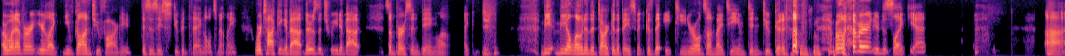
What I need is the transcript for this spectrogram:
or whatever, you're like, you've gone too far, dude. This is a stupid thing. Ultimately, we're talking about. There's the tweet about some person being like, like me me alone in the dark in the basement because the 18 year olds on my team didn't do good enough or whatever, and you're just like, yeah. Uh,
